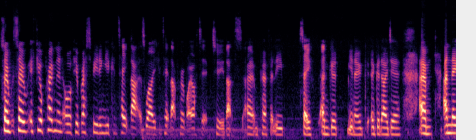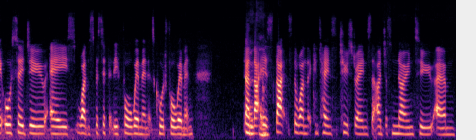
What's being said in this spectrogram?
so, so if you're pregnant or if you're breastfeeding, you can take that as well. You can take that probiotic too. That's um, perfectly safe and good. You know, a good idea. Um, and they also do a one specifically for women. It's called For Women, and that Okay. is that's the one that contains the two strains that are just known to um,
